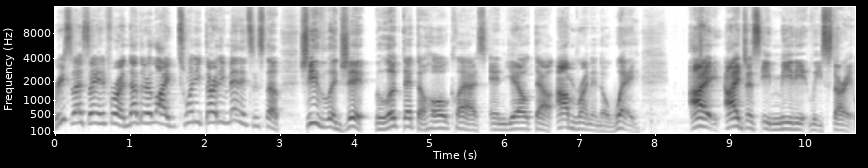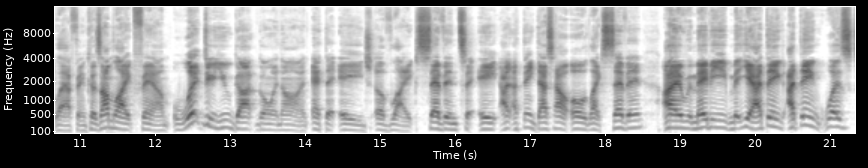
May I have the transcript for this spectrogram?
recess ain't for another like 20 30 minutes and stuff she legit looked at the whole class and yelled out i'm running away I I just immediately started laughing because I'm like, fam, what do you got going on at the age of like seven to eight? I, I think that's how old, like seven. I maybe yeah, I think I think was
